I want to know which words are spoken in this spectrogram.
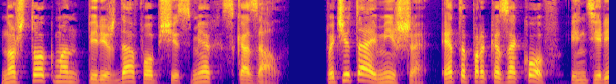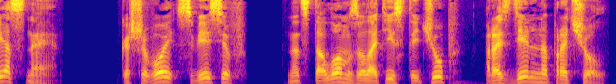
Но Штокман, переждав общий смех, сказал: "Почитай, Миша, это про казаков, интересное". Кошевой, свесив над столом золотистый чуб, раздельно прочел.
